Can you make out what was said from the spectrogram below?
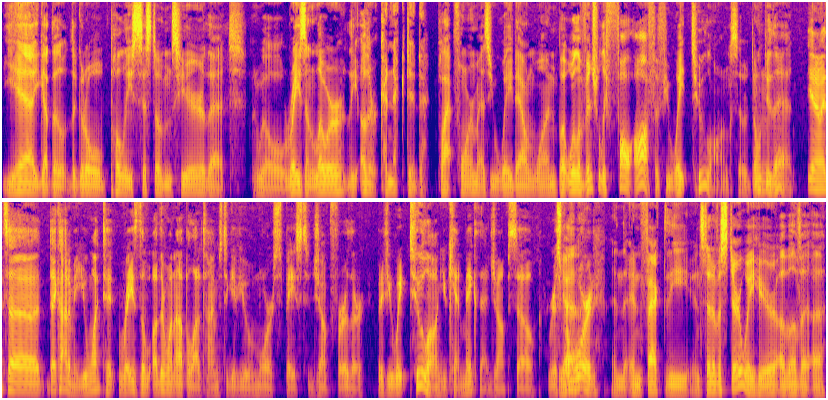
Yeah, you got the the good old pulley systems here that will raise and lower the other connected platform as you weigh down one, but will eventually fall off if you wait too long. So don't Mhm. do that. You know, it's a dichotomy. You want to raise the other one up a lot of times to give you more space to jump further. But if you wait too long, you can't make that jump. So risk Yeah. reward. And in fact, the instead of a stairway here above a, a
